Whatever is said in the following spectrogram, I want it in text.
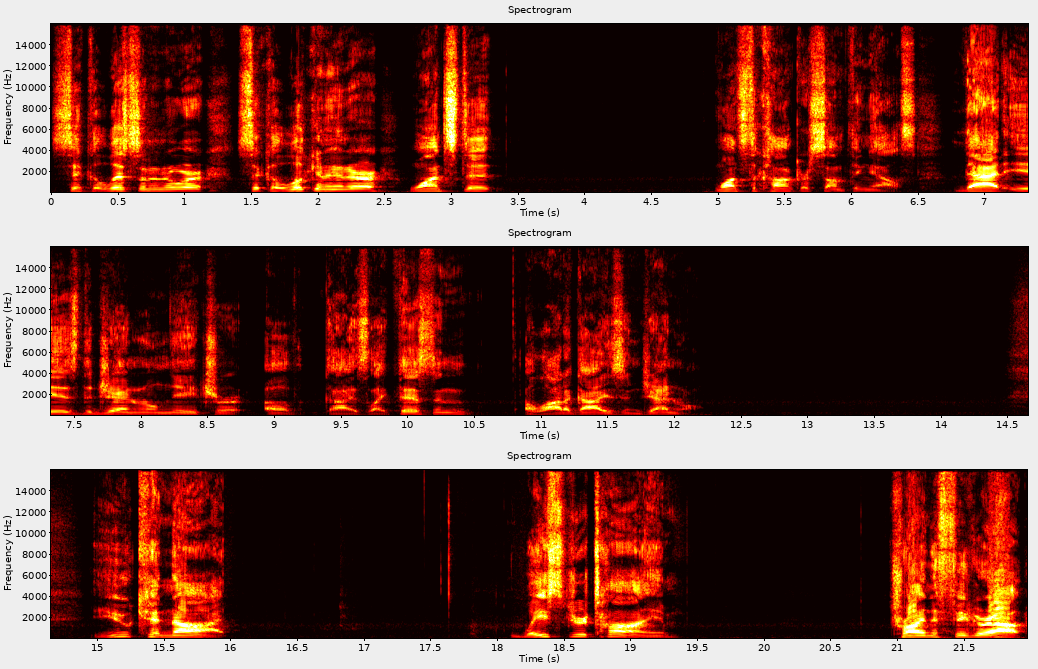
Sick of listening to her, sick of looking at her, wants to wants to conquer something else. That is the general nature of guys like this and a lot of guys in general. You cannot waste your time trying to figure out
